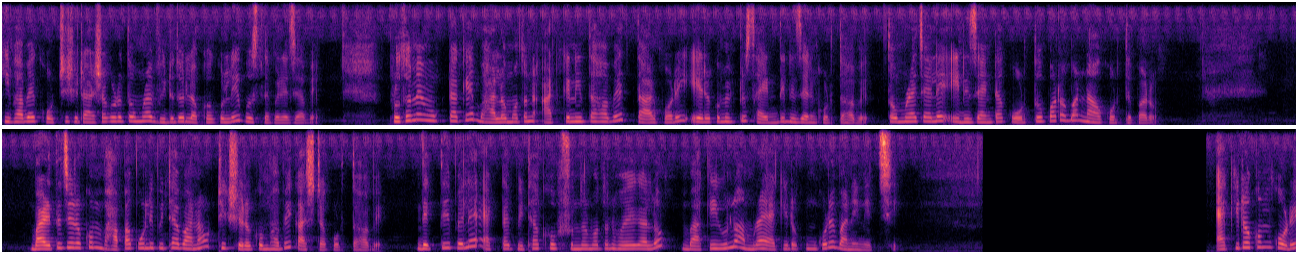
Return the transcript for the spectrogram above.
কীভাবে করছি সেটা আশা করি তোমরা ভিডিওতে লক্ষ্য করলেই বুঝতে পেরে যাবে। প্রথমে মুখটাকে ভালো মতন আটকে নিতে হবে, তারপরে এরকম একটু সাইড দিয়ে ডিজাইন করতে হবে। তোমরা চাইলে এই ডিজাইনটা করতেও পারো বা নাও করতে পারো। বাড়িতে যেরকম ভাপা পুলি পিঠা বানাও, ঠিক সেরকমভাবেই কাজটা করতে হবে। দেখতেই পেলে একটা পিঠা খুব সুন্দর মতন হয়ে গেল, বাকিগুলো আমরা একই রকম করে বানিয়ে নিচ্ছি। একই রকম করে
